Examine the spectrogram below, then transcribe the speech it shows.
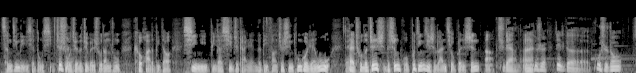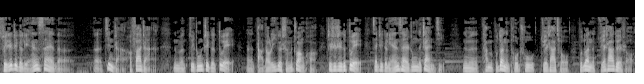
曾经的一些东西，这是我觉得这本书当中刻画的比较细腻、比较细致感人的地方，就是你通过人物带出了真实的生活，不仅仅是篮球本身啊，是这样的，嗯，就是这个故事中，随着这个联赛的呃进展和发展，那么最终这个队呃打到了一个什么状况？这是这个队在这个联赛中的战绩。那么他们不断的投出绝杀球，不断的绝杀对手，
